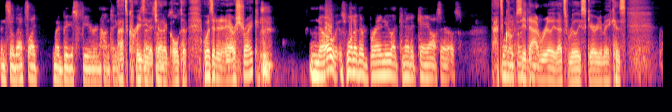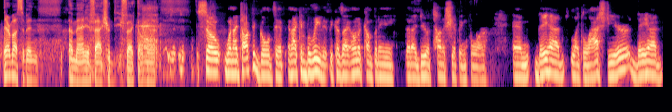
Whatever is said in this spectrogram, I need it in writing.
and so that's like my biggest fear in hunting. That's crazy that you had a gold tip. Was it an airstrike? no, it was one of their brand new like Kinetic Kaos arrows. That's crazy. See, that really that's really scary to me because there must have been a manufacturer defect on that. So when I talk to Gold Tip, and I can believe it because I own a company that I do a ton of shipping for, and they had like last year they had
